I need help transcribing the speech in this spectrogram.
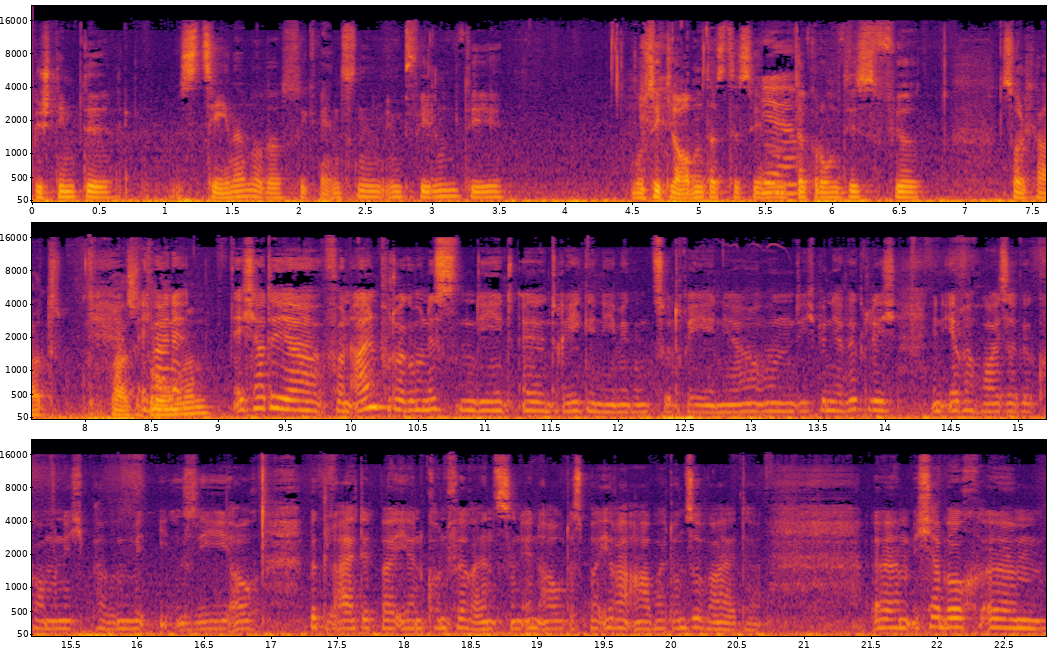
bestimmte Szenen oder Sequenzen im, im Film, die, wo Sie glauben, dass das eben ja. der Grund ist für solche Art quasi ich Meine, ich hatte ja von allen Protagonisten die äh, Drehgenehmigung zu drehen, ja, und ich bin ja wirklich in ihre Häuser gekommen. Ich habe sie auch begleitet bei ihren Konferenzen, in Autos, bei ihrer Arbeit und so weiter. Ähm, ich habe auch ähm,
